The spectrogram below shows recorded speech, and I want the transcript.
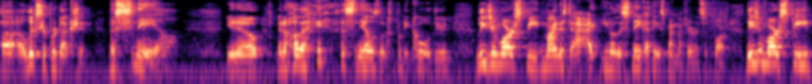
uh, elixir production. The Snail, you know, and all that. the Snails looks pretty cool, dude. Legion March Speed minus, t- I, I- you know, the Snake I think is probably my favorite so far. Legion March Speed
